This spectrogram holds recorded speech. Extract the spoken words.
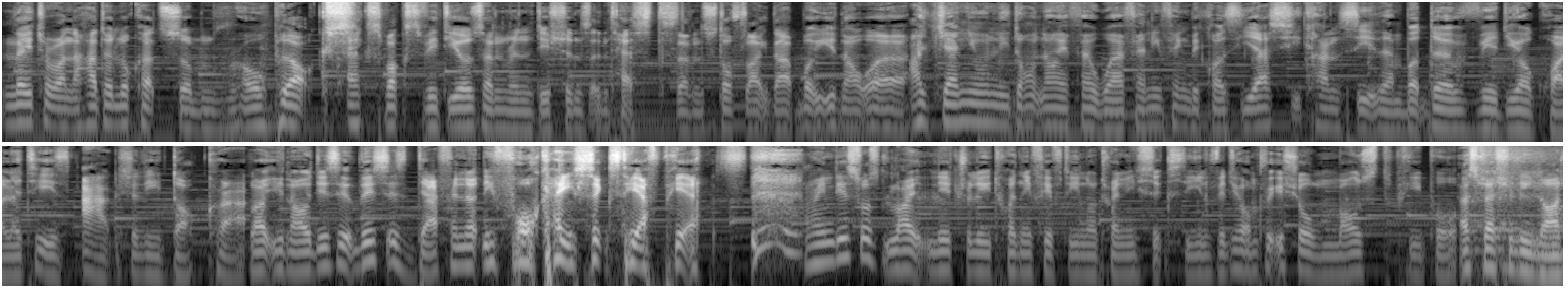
Later on, I had to look at some Roblox Xbox videos and renditions and tests and stuff like that. But you know, uh, I genuinely don't know if they're worth anything because yes, you can see them, but the video quality is actually dog crap. Like you know, this is this is definitely 4K 60 FPS. I mean, this was like literally 2015 or 2016 video. I'm pretty sure most people, especially large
